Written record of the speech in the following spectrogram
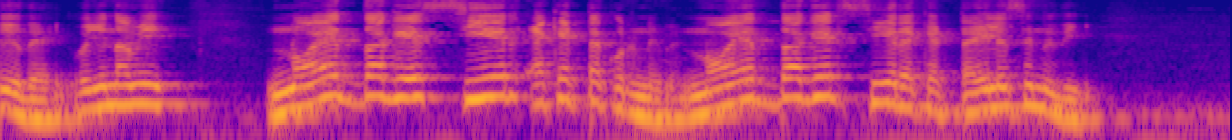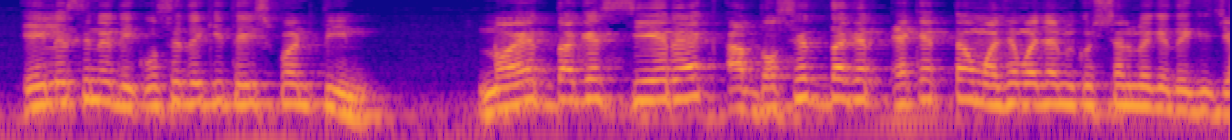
দিয়ে দেয়, ওই জন্য আমি নয়ের দাগে সি এর এক একটা করে নেবে। নয়ের দাগের সি এর এক একটা এই লেসেনেরই এই লেসেনেরই কোষে দেখি তেইশ পয়েন্ট তিন। নয়ের দাগের সি এর এক আর দশের দাগের এক একটাও মাঝে মাঝে আমি কোশ্চেন ব্যাগে দেখেছি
